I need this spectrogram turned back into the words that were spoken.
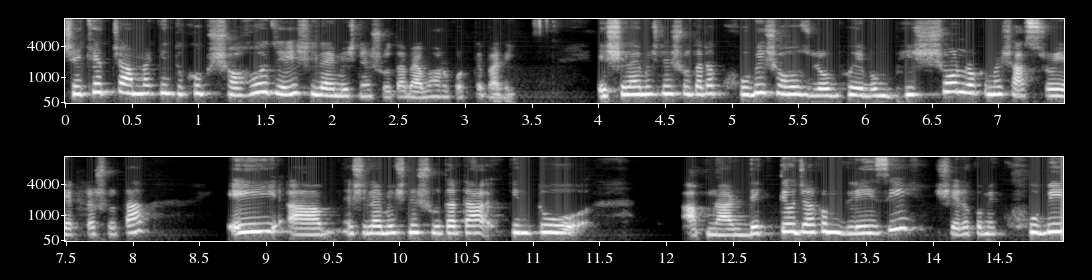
সেক্ষেত্রে আমরা কিন্তু খুব সহজেই সেলাই মেশিনের সুতা ব্যবহার করতে পারি। এই সেলাই মেশিনের সুতাটা খুবই সহজলভ্য এবং ভীষণ রকমের সাশ্রয়ী একটা সুতা। এই সেলাই মেশিনের সুতাটা কিন্তু আপনার দেখতেও যেরকম গ্লেজি সেরকমই খুবই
